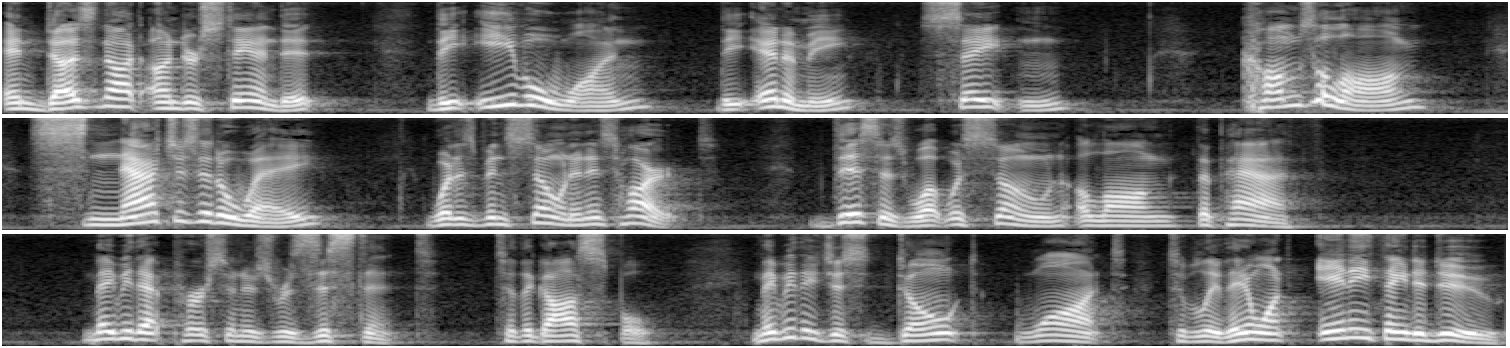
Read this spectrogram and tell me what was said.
and does not understand it, the evil one, the enemy, Satan, comes along, snatches it away, what has been sown in his heart. This is what was sown along the path. Maybe that person is resistant to the gospel. Maybe they just don't want to believe. They don't want anything to do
